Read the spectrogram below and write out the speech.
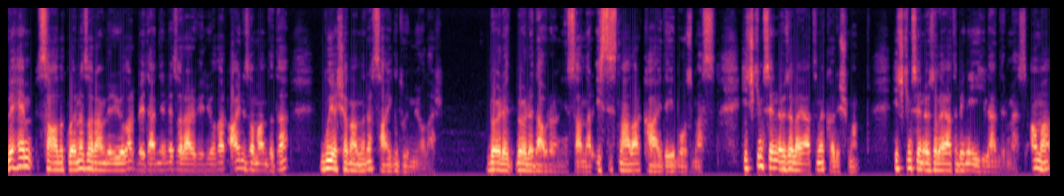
ve hem sağlıklarına zarar veriyorlar, bedenlerine zarar veriyorlar. Aynı zamanda da bu yaşananlara saygı duymuyorlar. Böyle böyle davranan insanlar, istisnalar kaideyi bozmaz. Hiç kimsenin özel hayatına karışmam. Hiç kimsenin özel hayatı beni ilgilendirmez. Ama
